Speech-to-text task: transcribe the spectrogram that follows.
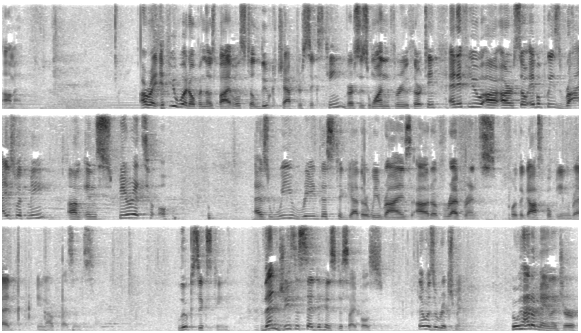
Amen. All right, if you would open those Bibles to Luke chapter 16, verses 1 through 13. And if you are, are so able, please rise with me um, in spirit. Oh, as we read this together, we rise out of reverence for the gospel being read in our presence. Luke 16. Then Jesus said to his disciples, There was a rich man who had a manager,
